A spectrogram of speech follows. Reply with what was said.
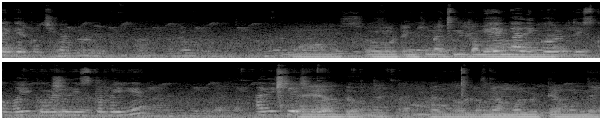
దగ్గరికి వచ్చినా. సో టెన్షన్ అవుతుంది కమ్మా. ఏం కాదు గోల్డ్ తీసుకుపోయి గోల్డ్ తీసుకుపోయి అది. అది గోల్డ్ మీ అమ్మోళ్ళు పెట్టారు ముందే.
